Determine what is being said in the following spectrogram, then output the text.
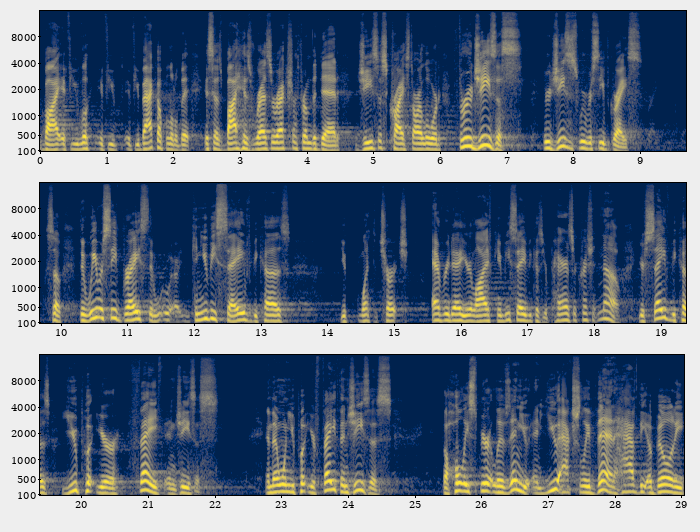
by, if you look, if you if you back up a little bit, it says, by his resurrection from the dead, Jesus Christ our Lord. Through Jesus, through Jesus we received grace. So, did we receive grace? Did, can you be saved because you went to church every day of your life? Can you be saved because your parents are Christian? No. You're saved because you put your faith in Jesus. And then when you put your faith in Jesus, the Holy Spirit lives in you, and you actually then have the ability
